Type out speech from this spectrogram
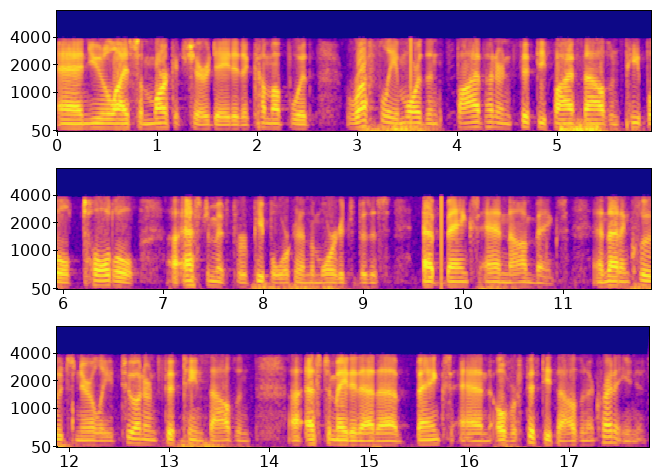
and utilize some market share data to come up with roughly more than 555,000 people total uh, estimate for people working in the mortgage business at banks and non-banks and that includes nearly 215,000 uh, estimated at uh, banks and over 50,000 at credit unions.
